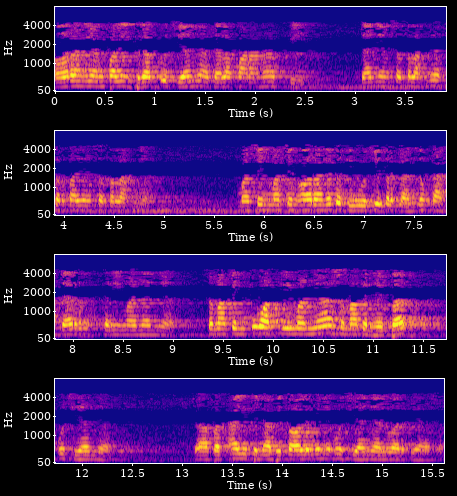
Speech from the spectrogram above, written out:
orang yang paling berat ujiannya adalah para nabi. Dan yang setelahnya serta yang setelahnya. Masing-masing orang itu diuji tergantung kadar keimanannya. Semakin kuat imannya semakin hebat ujiannya. Sahabat Ali bin Abi Thalib ini ujiannya luar biasa.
